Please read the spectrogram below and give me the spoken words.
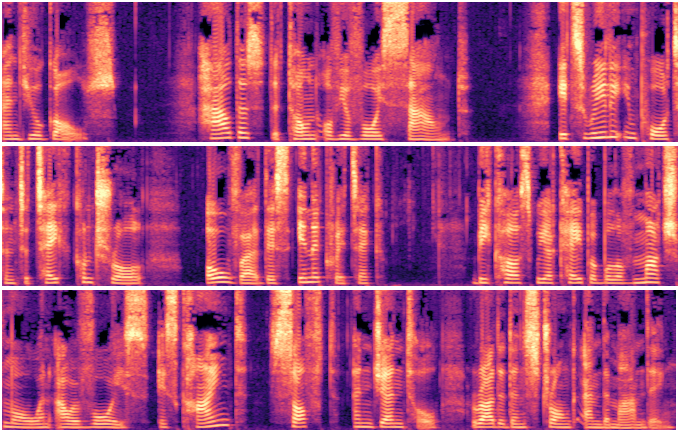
and your goals? How does the tone of your voice sound? It's really important to take control over this inner critic because we are capable of much more when our voice is kind, soft, and gentle rather than strong and demanding.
